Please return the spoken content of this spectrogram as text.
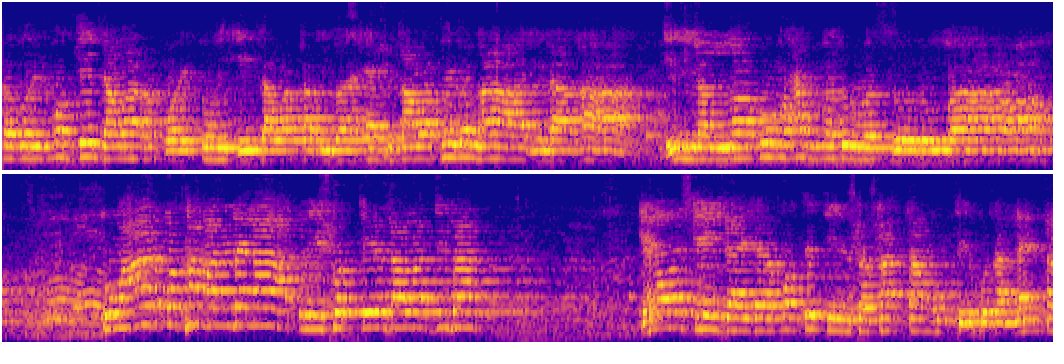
নগরীর মধ্যে যাওয়ার পরে তুমি এই দাওয়াতটা দিবা। এক দাওয়াত হইল, লা তোমার কথা মানবে না, তুমি সত্যের দাওয়াত দিবা। কেন সেই জায়গার মধ্যে তিনশো ষাটটা মূর্তির পূজা ল্যাংটা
